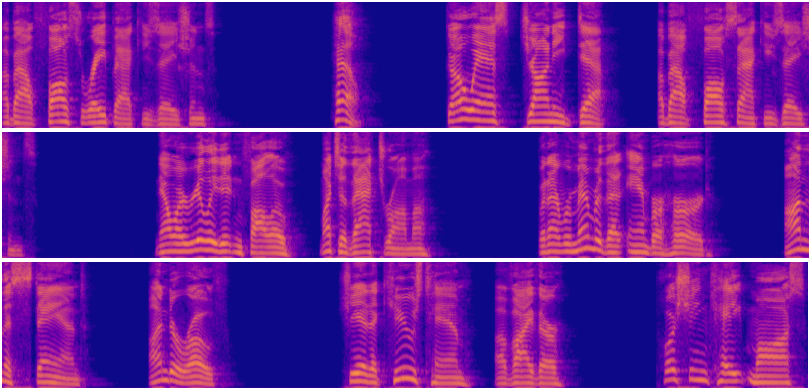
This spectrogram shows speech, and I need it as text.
about false rape accusations. Hell, go ask Johnny Depp about false accusations. Now, I really didn't follow much of that drama, but I remember that Amber Heard, on the stand, under oath, she had accused him of either pushing Kate Moss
